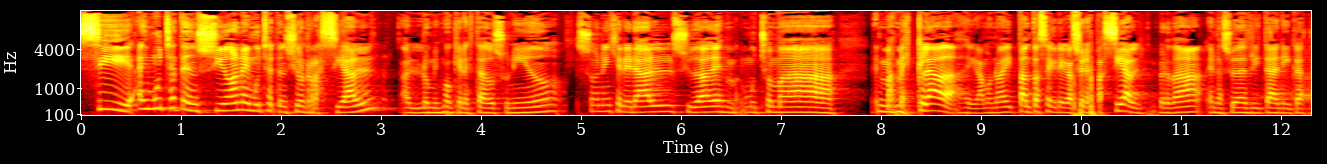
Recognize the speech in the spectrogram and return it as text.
Sí, hay mucha tensión, hay mucha tensión racial, lo mismo que en Estados Unidos. Son en general ciudades mucho más, más mezcladas, digamos, no hay tanta segregación espacial, ¿verdad?, en las ciudades británicas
